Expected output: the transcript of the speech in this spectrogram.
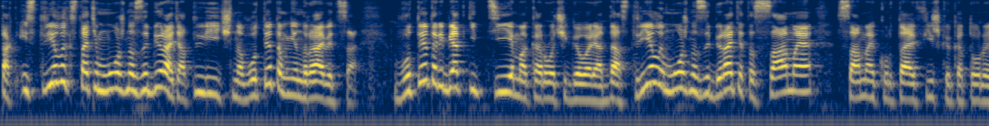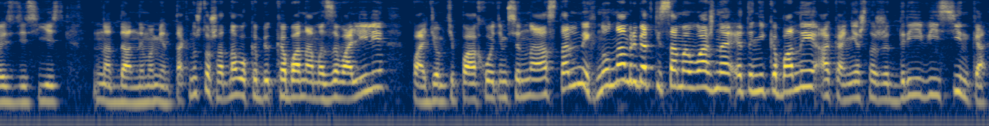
Так, и стрелы, кстати, можно забирать. Отлично, вот это мне нравится. Вот это, ребятки, тема, короче говоря. Да, стрелы можно забирать. Это самая, самая крутая фишка, которая здесь есть на данный момент. Так, ну что ж, одного кабана мы завалили. Пойдемте поохотимся на остальных. Но нам, ребятки, самое важное, это не кабаны, а, конечно же, древесинка,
